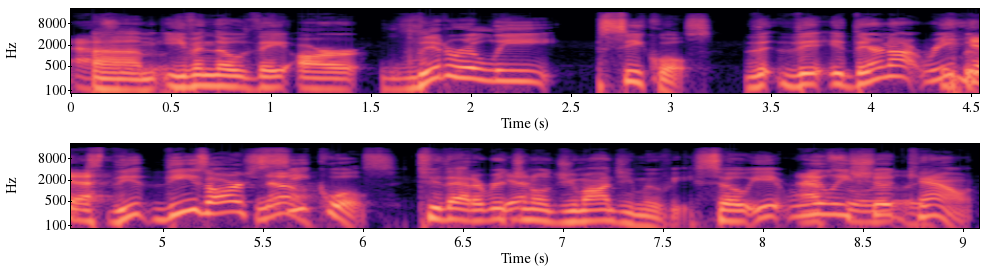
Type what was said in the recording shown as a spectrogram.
Um, even though they are literally sequels. Th- th- They're not reboots. Yeah. Th- These are No. sequels to that original Jumanji movie. So it really should count.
